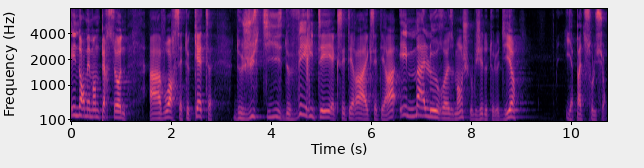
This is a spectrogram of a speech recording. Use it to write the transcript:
énormément de personnes à avoir cette quête de justice, de vérité, etc., etc. Et malheureusement, je suis obligé de te le dire, il n'y a pas de solution.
